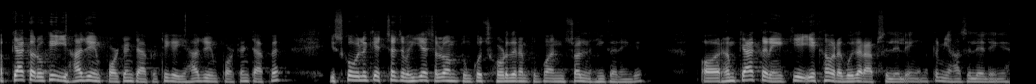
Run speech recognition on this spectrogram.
अब क्या करो कि यहाँ जो इंपॉर्टेंट ऐप है, ठीक है? यहाँ जो इंपॉर्टेंट ऐप है, इसको बोले कि अच्छा भैया, चलो हम तुमको छोड़ दे रहे हम तुमको अनइंस्टॉल नहीं करेंगे। और हम क्या करें कि एक हम रेगुलर ऐप से ले लेंगे मतलब यहाँ से ले लेंगे।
